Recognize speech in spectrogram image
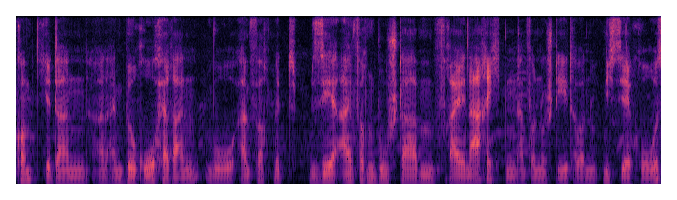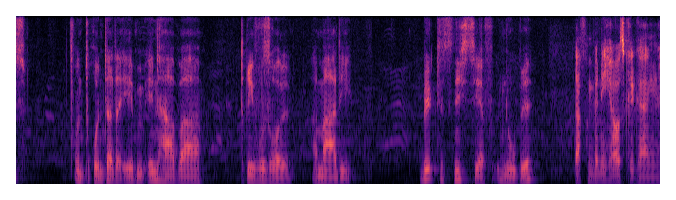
kommt ihr dann an ein Büro heran, wo einfach mit sehr einfachen Buchstaben freie Nachrichten einfach nur steht, aber nicht sehr groß. Und drunter da eben Inhaber Drevusol Amadi. Wirkt jetzt nicht sehr nobel. Davon bin ich ausgegangen.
